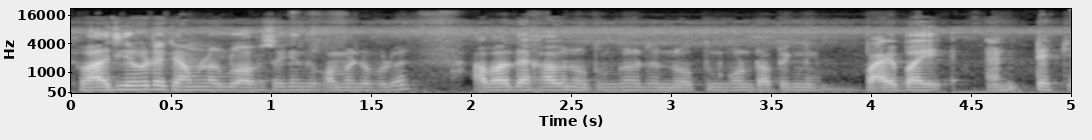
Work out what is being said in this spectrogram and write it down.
তো আজকের ভিডিও কেমন লাগল অবশ্যই কিন্তু কমেন্টে বলবে। আবার দেখা হবে নতুন কোনো নতুন কোনো টপিক নিয়ে। Bye bye and take care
